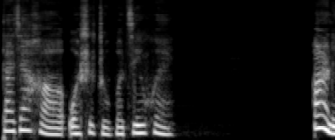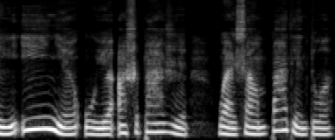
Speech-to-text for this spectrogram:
大家好，我是主播金慧。二零一一年五月二十八日晚上八点多，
